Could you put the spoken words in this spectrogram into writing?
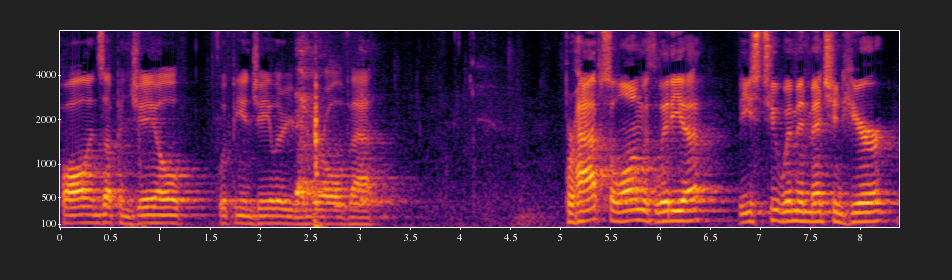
Paul ends up in jail, Philippian jailer, you remember all of that. Perhaps, along with Lydia, these two women mentioned here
